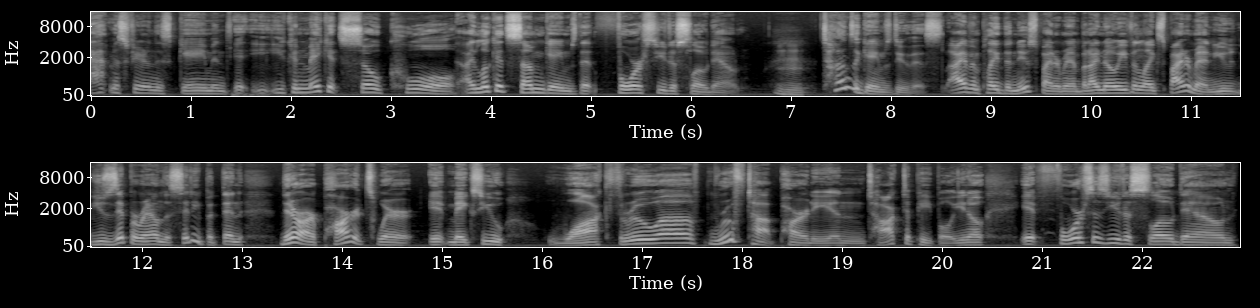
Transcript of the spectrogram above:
atmosphere in this game, and it, you can make it so cool. I look at some games that force you to slow down. Mm-hmm. Tons of games do this. I haven't played the new Spider-Man, but I know even like Spider-Man, you you zip around the city, but then there are parts where it makes you walk through a rooftop party and talk to people. You know, it forces you to slow down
